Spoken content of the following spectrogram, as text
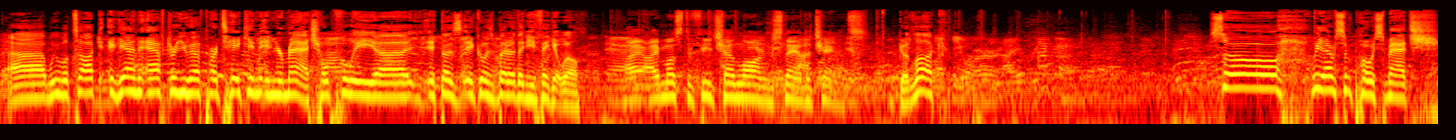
Uh, we will talk again after you have partaken in your match. Hopefully, uh, it does. It goes better than you think it will. I, I must defeat Chen Long to stand a chance. Good luck. So we have some post match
